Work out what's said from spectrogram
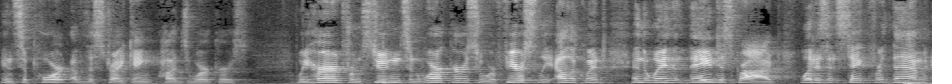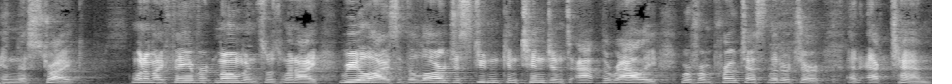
in support of the striking HUDS workers. We heard from students and workers who were fiercely eloquent in the way that they described what is at stake for them in this strike. One of my favorite moments was when I realized that the largest student contingents at the rally were from protest literature and Ec 10.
